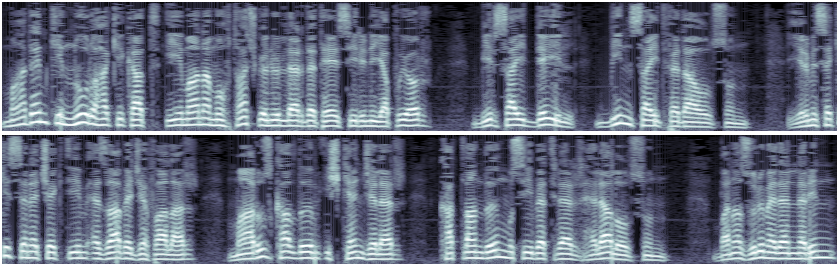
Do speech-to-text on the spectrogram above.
Madem ki nur hakikat imana muhtaç gönüllerde tesirini yapıyor, bir Said değil, bin Said feda olsun. 28 sene çektiğim eza ve cefalar, maruz kaldığım işkenceler, katlandığım musibetler helal olsun. Bana zulüm edenlerin,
